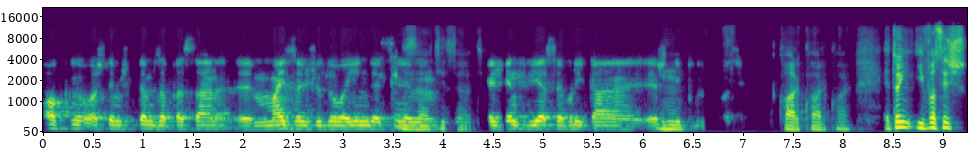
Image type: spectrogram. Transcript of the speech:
ao que aos tempos que estamos a passar, eh, mais ajudou ainda que, exato, exato. que a gente viesse abrir cá este uhum. tipo de negócio. Claro, claro, claro. Então, e vocês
